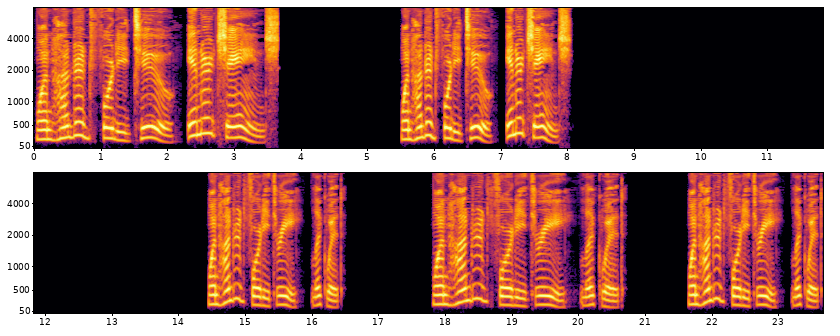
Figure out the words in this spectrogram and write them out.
142. Interchange. 142. Interchange. 143. Liquid. 143. Liquid. 143. Liquid.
